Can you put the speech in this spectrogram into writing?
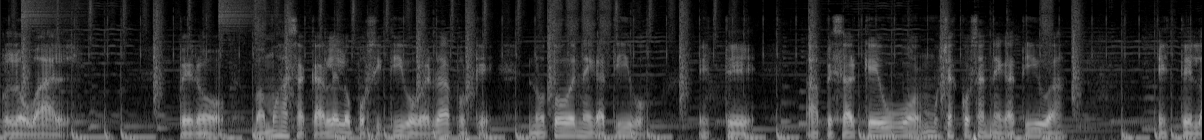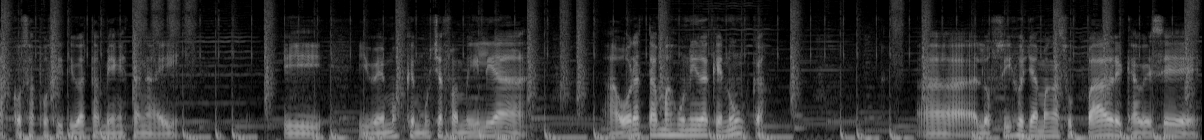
global. Pero vamos a sacarle lo positivo, ¿verdad? Porque no todo es negativo. Este, a pesar que hubo muchas cosas negativas, este, las cosas positivas también están ahí. y, vemos que muchas familias ahora están más unidas que nunca. Los hijos llaman a sus padres que a veces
